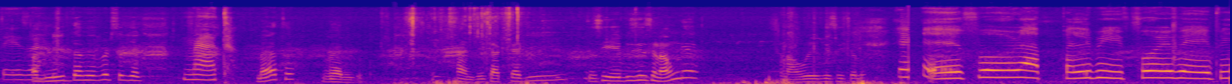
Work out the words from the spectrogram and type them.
ਤੇਜ਼ ਹੈ। ਅਵਨੀਤ ਦਾ favourite subject math math very good ਹਾਂਜੀ ਕਾਕਾ ਜੀ ਤੁਸੀਂ ABC ਸੁਣਾਓਗੇ? Now ABC chalo. A for apple, B for baby,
